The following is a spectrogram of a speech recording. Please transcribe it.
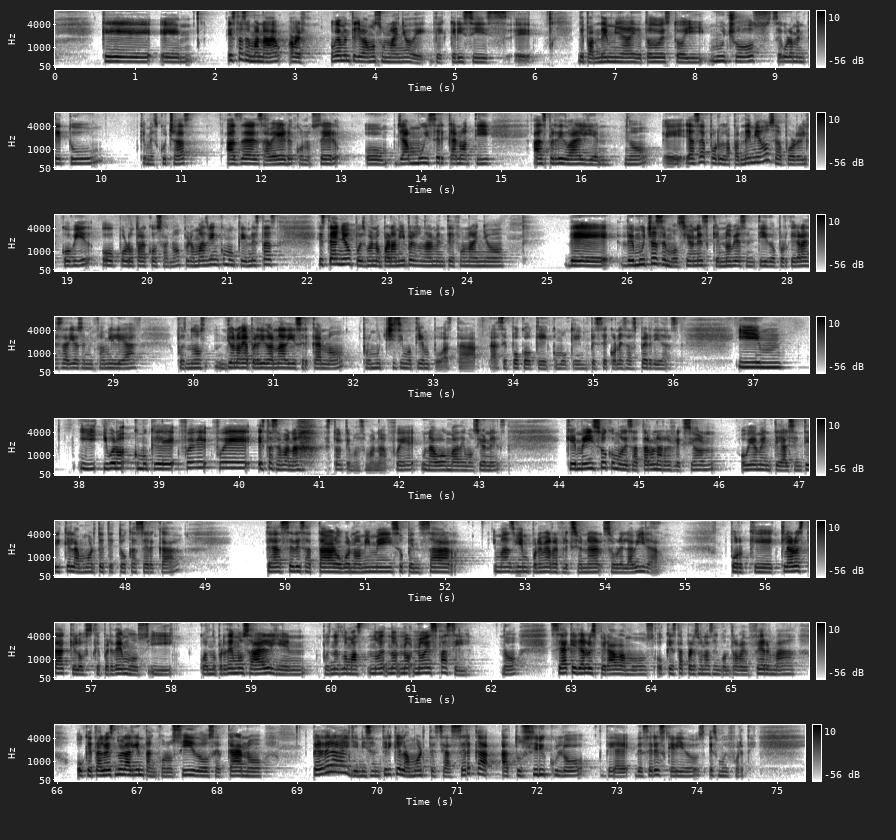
que eh, esta semana, a ver, obviamente llevamos un año de, crisis, eh, de pandemia y de todo esto y muchos, seguramente tú que me escuchas, has de saber, conocer o ya muy cercano a ti, has perdido a alguien, ¿no? Eh, ya sea por la pandemia, o sea, por el COVID o por otra cosa, ¿no? Pero más bien como que en estas, este año, pues bueno, para mí personalmente fue un año de, de muchas emociones que no había sentido, porque gracias a Dios en mi familia, pues no, yo no había perdido a nadie cercano por muchísimo tiempo, hasta hace poco que como que empecé con esas pérdidas. Y, y, y bueno, como que fue, fue esta semana, esta última semana, fue una bomba de emociones que me hizo como desatar una reflexión, obviamente al sentir que la muerte te toca cerca, te hace desatar, o bueno, a mí me hizo pensar y más bien ponerme a reflexionar sobre la vida, porque claro está que los que perdemos y cuando perdemos a alguien, pues no es lo más, no, no, no, no es fácil, ¿no? Sea que ya lo esperábamos, o que esta persona se encontraba enferma, o que tal vez no era alguien tan conocido, cercano, Perder a alguien y sentir que la muerte se acerca a tu círculo de, seres queridos es muy fuerte.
